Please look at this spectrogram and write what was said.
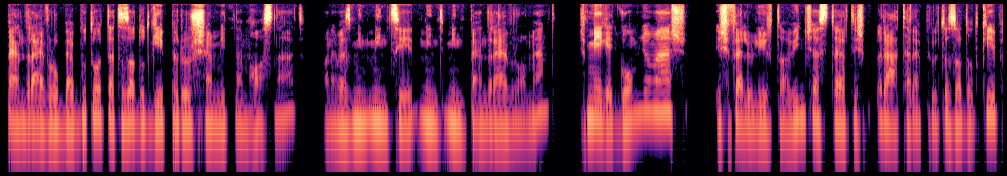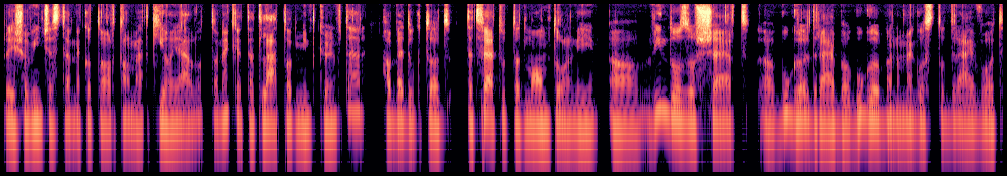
pendrive-ról bebutolt, tehát az adott gépről semmit nem használt, hanem ez mind, mind, mind, mind pendrive-ról ment. És még egy gombnyomás, és felülírta a Winchester-t, és rátelepült az adott képre, és a Winchesternek a tartalmát kiajánlotta neked, tehát láttad, mint könyvtár. Ha bedugtad, tehát fel tudtad mantolni a Windows-os share a Google Drive-ba, a Google-ban a megosztott Drive-ot,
